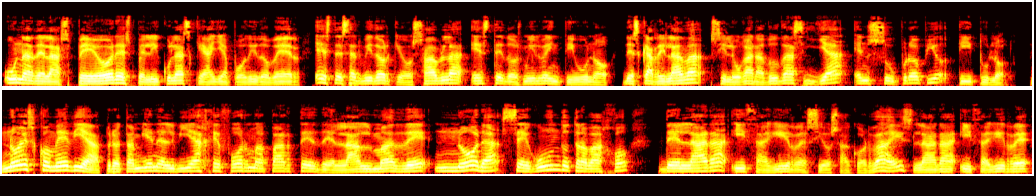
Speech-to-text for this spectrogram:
Una de las peores películas que haya podido ver este servidor que os habla este 2021, descarrilada, sin lugar a dudas, ya en su propio título. got. No es comedia, pero también el viaje forma parte del alma de Nora, segundo trabajo de Lara Izaguirre. Si os acordáis, Lara Izaguirre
